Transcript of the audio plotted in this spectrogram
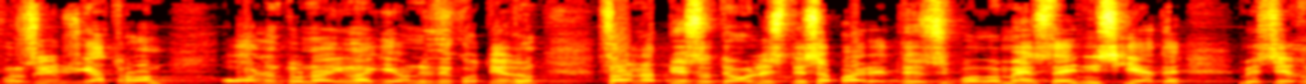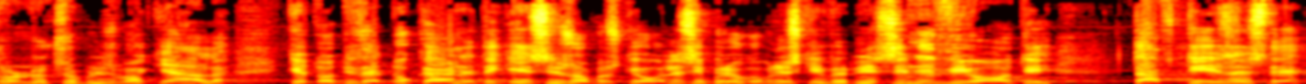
προσλήψεις γιατρών, όλων των αναγκαίων ειδικοτήτων. Θα αναπτύσσετε όλες τις απαραίτητες υποδομές. Θα ενισχύετε με σύγχρονο εξοπλισμό και άλλα. Και το ότι δεν το κάνετε κι εσείς, όπως και όλες οι προηγούμενες κυβερνήσεις, είναι διότι ταυτίζεστε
